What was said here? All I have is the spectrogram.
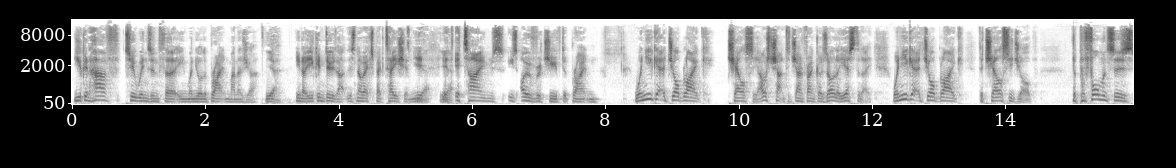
you can have two wins in 13 when you're the Brighton manager. Yeah. You know, you can do that. There's no expectation. You, Yeah, yeah. At, at times, he's overachieved at Brighton. When you get a job like Chelsea, I was chatting to Gianfranco Zola yesterday. When you get a job like the Chelsea job, the performances,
